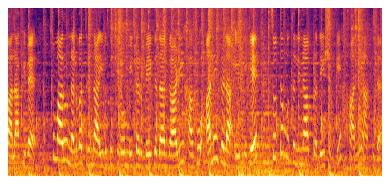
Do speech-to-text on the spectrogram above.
ಪಾಲಾಗಿವೆ. ಸುಮಾರು ನಲವತ್ತರಿಂದ ಐವತ್ತು ಕಿಲೋಮೀಟರ್ ವೇಗದ ಗಾಳಿ ಹಾಗೂ ಅಲೆಗಳ ಏಟಿಗೆ ಸುತ್ತಮುತ್ತಲಿನ ಪ್ರದೇಶಕ್ಕೆ ಹಾನಿಯಾಗಿದೆ.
